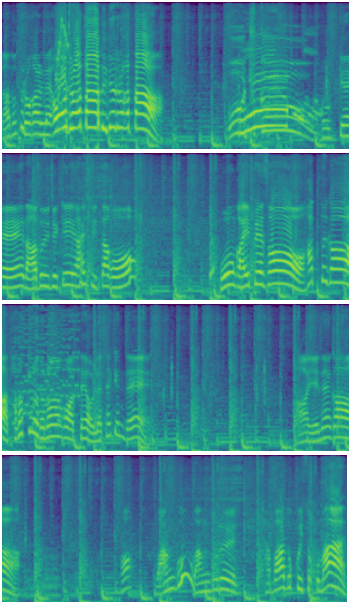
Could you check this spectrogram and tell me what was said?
나도 들어갈래. 어 들어갔다. 드디어 들어갔다. 오, 축하해요. 오케이 나도 이제 게임 할 수 있다고. 보험 가입해서 하트가 다섯 개로 늘어난 것 같아. 원래 세 개인데. 아 얘네가 어 왕구 왕구를 잡아놓고 있었구만.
